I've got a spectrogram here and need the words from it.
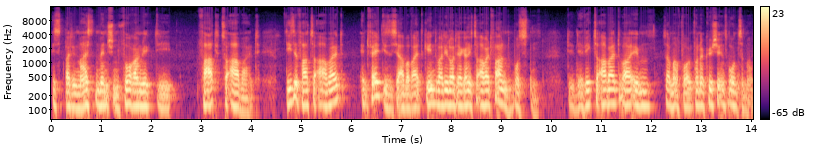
ist bei den meisten Menschen vorrangig die Fahrt zur Arbeit. Diese Fahrt zur Arbeit entfällt dieses Jahr aber weitgehend, weil die Leute ja gar nicht zur Arbeit fahren mussten. Der Weg zur Arbeit war eben, sagen wir mal, von der Küche ins Wohnzimmer.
